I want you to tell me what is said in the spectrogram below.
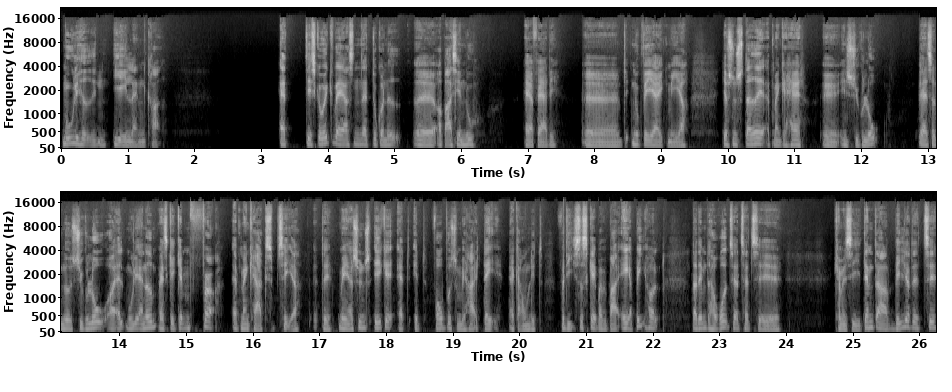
muligheden i en eller anden grad. At det skal jo ikke være sådan, at du går ned øh, og bare siger, nu er jeg færdig. Øh, det, nu vil jeg ikke mere. Jeg synes stadig, at man kan have øh, en psykolog, altså noget psykolog og alt muligt andet, man skal igennem før, at man kan acceptere det. Men jeg synes ikke, at et forbud, som vi har i dag, er gavnligt. Fordi så skaber vi bare A- og B-hold. Der er dem, der har råd til at tage til, kan man sige, dem, der vælger det til,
